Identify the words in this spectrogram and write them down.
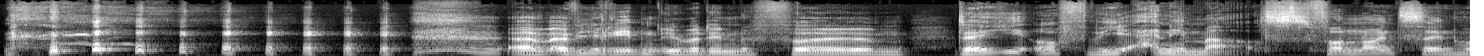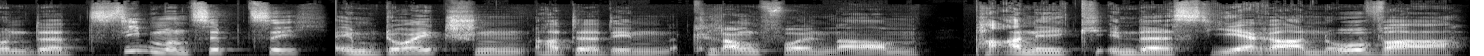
ähm, wir reden über den Film Day of the Animals von 1977. Im Deutschen hat er den klangvollen Namen Panik in der Sierra Nova.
